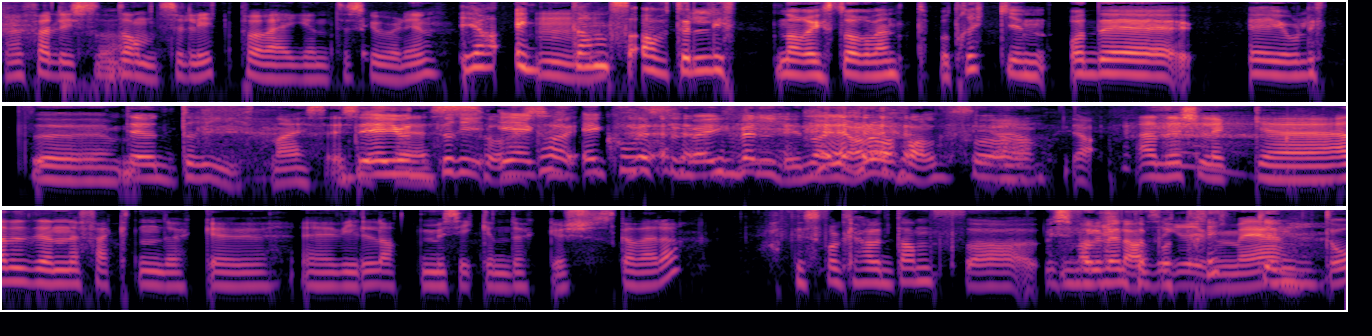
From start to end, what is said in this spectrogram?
Jeg får lyst til å danse litt på veien til skolen. din. Ja, jeg Mm. danser av og til litt når jeg står og venter på trikken, og det er jo litt eh, Det er jo dritnice. Jeg det er jo synes dri... så Jeg, har, jeg koser meg veldig når jeg gjør det, i hvert fall. Så Ja. ja. Er det, slik, eh, er det den effekten dere eh, vil at musikken deres skal være? Hvis folk hadde dansa Hvis når folk de venter på trikken, med, da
